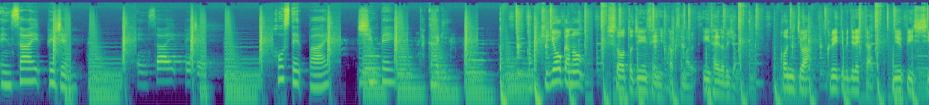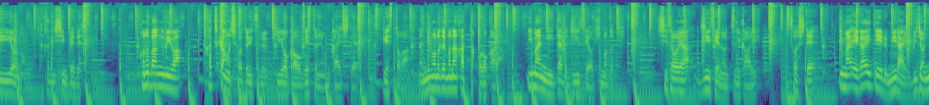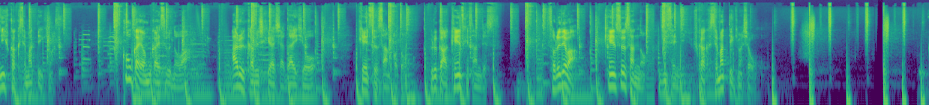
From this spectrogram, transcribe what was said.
Inside Vision. Inside Vision. Hosted by 新平高木起業家の思想と人生に深く迫るインサイドビジョンこんにちはクリエイティブディレクターでニューピース CEO の高木新平ですこの番組は価値観を仕事にする起業家をゲストにお迎えしてゲストが何者でもなかった頃から今に至る人生を紐解き思想や人生の移り変わりそして今描いている未来ビジョンに深く迫っていきます。今回お迎えするのはある株式会社代表ケンスーさんこと古川健介さんです。それではケンスーさんの人生に深く迫っていきましょ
